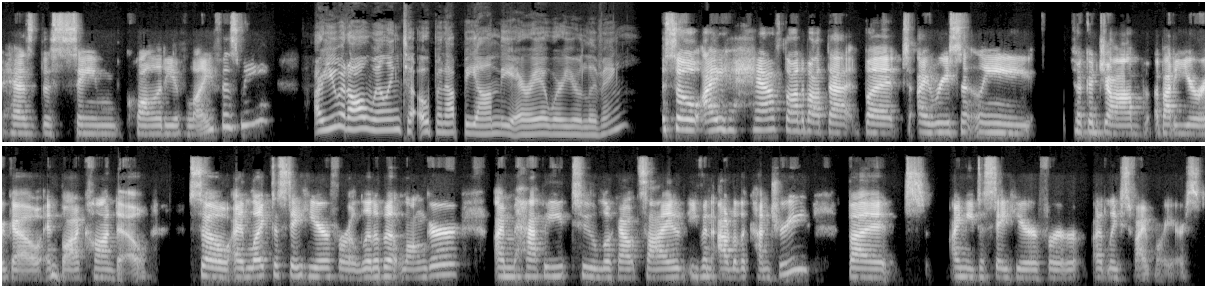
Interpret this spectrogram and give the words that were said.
has the same quality of life as me. Are you at all willing to open up beyond the area where you're living? So I have thought about that, but I recently took a job about a year ago and bought a condo. So I'd like to stay here for a little bit longer. I'm happy to look outside, even out of the country, but I need to stay here for at least five more years.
